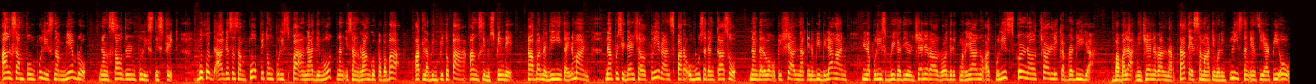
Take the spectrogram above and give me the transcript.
ang sampung pulis na miyembro ng Southern Police District. Bukod aga sa sampu, pitong pulis pa ang na-demote ng isang ranggo pababa at labing pito pa ang sinuspinde habang naghihintay naman ng presidential clearance para umusad ang kaso ng dalawang opisyal na kinabibilangan ni na Police Brigadier General Roderick Mariano at Police Colonel Charlie Cabradilla. Babala ni General Nartates sa mga tiwaling pulis ng NCRPO,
